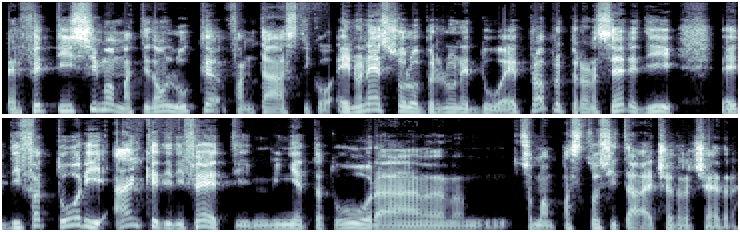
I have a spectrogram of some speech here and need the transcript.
perfettissimo, ma ti dà un look fantastico e non è solo per l'uno e due, è proprio per una serie di, eh, di fattori anche di difetti, vignettatura, mm, insomma, pastosità, eccetera, eccetera.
